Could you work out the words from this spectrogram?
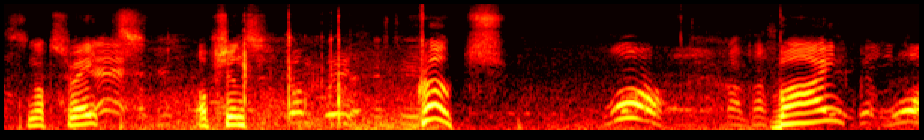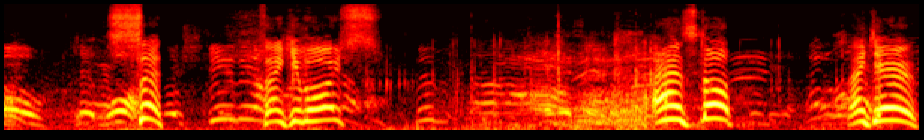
It's not straight. Options. Crouch. Bind. Set. Thank you, boys. And stop. Thank you.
